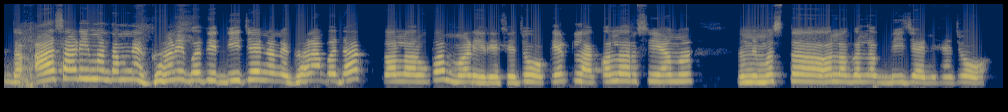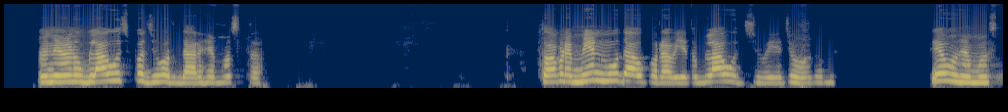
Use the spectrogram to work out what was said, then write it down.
તો આ સાડીમાં તમને ઘણી બધી ડિઝાઇન અને ઘણા બધા કલર ઉપર મળી રહેશે. જો કેટલા કલર છે આમાં? અને મસ્ત અલગ અલગ ડિઝાઇન હે, જો. અને આનું બ્લાઉઝ પણ જોરદાર હે, મસ્ત. તો આપણે મેન મુદ્દા ઉપર આવીએ તો બ્લાઉઝ જોઈએ, જો તમે. કેવું હે, મસ્ત?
